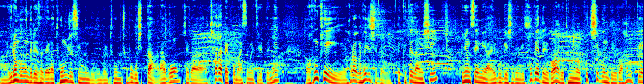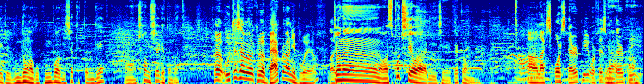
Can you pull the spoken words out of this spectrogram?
아, 이런 부분들에서 내가 도움 줄 수 있는 부분들 도움 줘보고 싶다라고 제가 찾아뵙고 말씀을 드렸더니 어, 흔쾌히 허락을 해주시더라고요. 그때, 그때 당시 근영 쌤이 알고 계시던 이제 후배들과 이제 동료 코치분들과 함께 이제 운동하고 공부하기 시작했던 게 어, 처음 시작이었던 것 같아요. 그 유태 쌤은 그 background이 뭐예요? Like, 저는 어, 스포츠 재활이 제 background입니다. uh, like sports therapy or physical Yeah, therapy?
